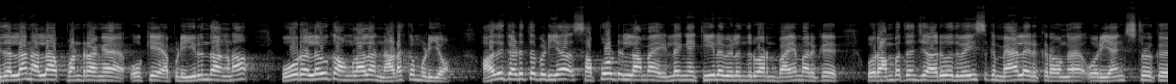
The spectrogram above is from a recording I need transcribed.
இதெல்லாம் நல்லா பண்ணுறாங்க ஓகே அப்படி இருந்தாங்கன்னா ஓரளவுக்கு அவங்களால நடக்க முடியும். அதுக்கு அடுத்தபடியாக சப்போர்ட் இல்லாமல் இல்லைங்க கீழே விழுந்துருவார்னு பயமாக இருக்குது ஒரு ஐம்பத்தஞ்சு அறுபது வயசுக்கு மேலே இருக்கிறவங்க ஒரு யங்ஸ்டருக்கு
